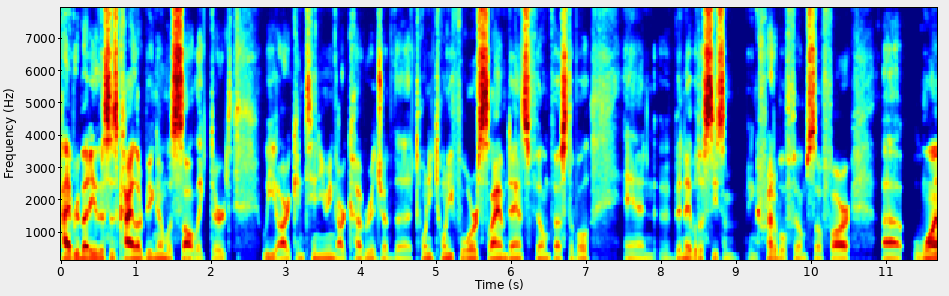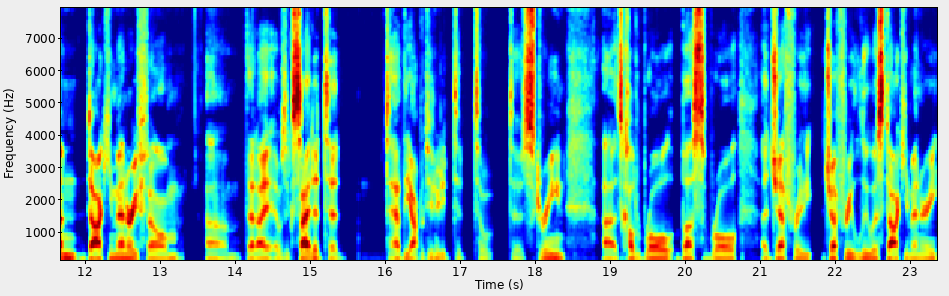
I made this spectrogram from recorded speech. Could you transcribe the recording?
Hi, everybody. This is Kyler Bingham with Salt Lake Dirt. We are continuing our coverage of the 2024 Slamdance Film Festival and been able to see some incredible films so far. Uh, one documentary film um, that I, I, was excited to to have the opportunity to, to, to screen. Uh, it's called Roll Bus Roll, a Jeffrey Jeffrey Lewis documentary,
